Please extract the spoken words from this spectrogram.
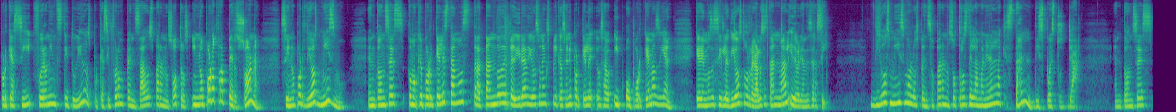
porque así fueron instituidos, porque así fueron pensados para nosotros, y no por otra persona, sino por Dios mismo. Entonces, como que por qué le estamos tratando de pedir a Dios una explicación y por qué le, o sea, y, o por qué más bien, queremos decirle, Dios, tus regalos están mal y deberían de ser así. Dios mismo los pensó para nosotros de la manera en la que están dispuestos ya. Entonces,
